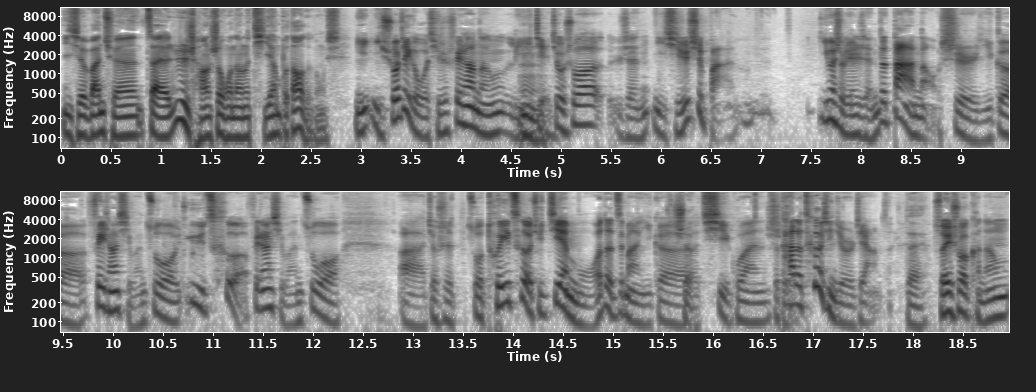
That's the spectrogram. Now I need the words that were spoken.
一些完全在日常生活当中体验不到的东西。你你说这个，我其实非常能理解。就是说，人你其实是把，因为首先人的大脑是一个非常喜欢做预测、非常喜欢做啊，就是做推测、去建模的这么一个器官，就它的特性就是这样的。对，所以说可能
